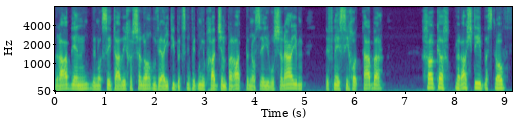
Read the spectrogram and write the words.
לרבין בנושא תהליך השלום, והייתי בצוות מיוחד של ברק בנושא ירושלים, לפני שיחות טאבה. אחר כך פרשתי בסוף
